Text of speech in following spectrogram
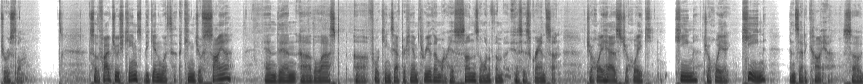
Jerusalem. So the five Jewish kings begin with King Josiah, And then uh, the last uh, four kings after him, three of them are his sons, and one of them is his grandson Jehoahaz, Jehoiakim, Jehoiachin, and Zedekiah. So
